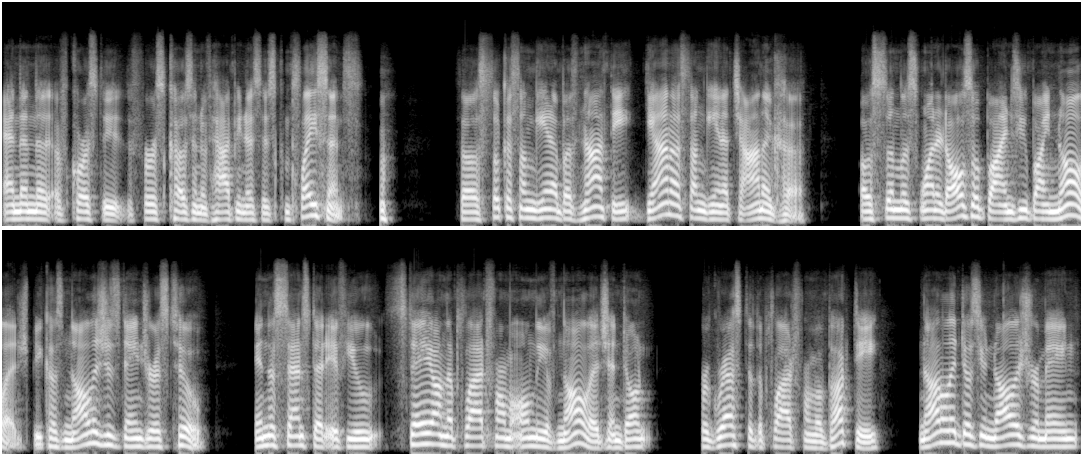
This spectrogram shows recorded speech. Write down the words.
and then the, of course the, the first cousin of happiness is complacence. so sukha sangena badhnati, jnana sangena chanagha. O sinless one, it also binds you by knowledge, because knowledge is dangerous too, in the sense that if you stay on the platform only of knowledge and don't progress to the platform of bhakti, not only does your knowledge remain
